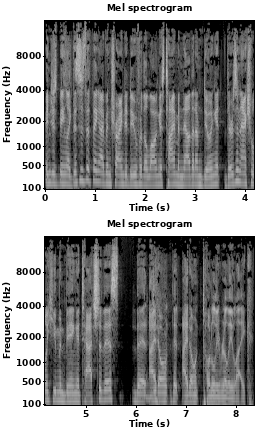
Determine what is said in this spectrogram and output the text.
And just being like, this is the thing I've been trying to do for the longest time, and now that I'm doing it, there's an actual human being attached to this that I don't that I don't totally really like.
